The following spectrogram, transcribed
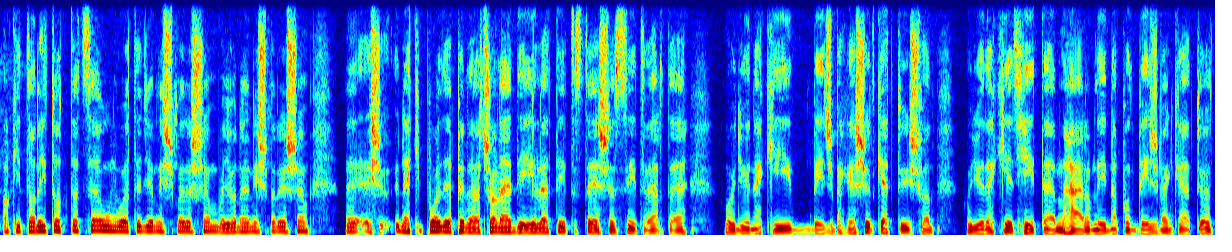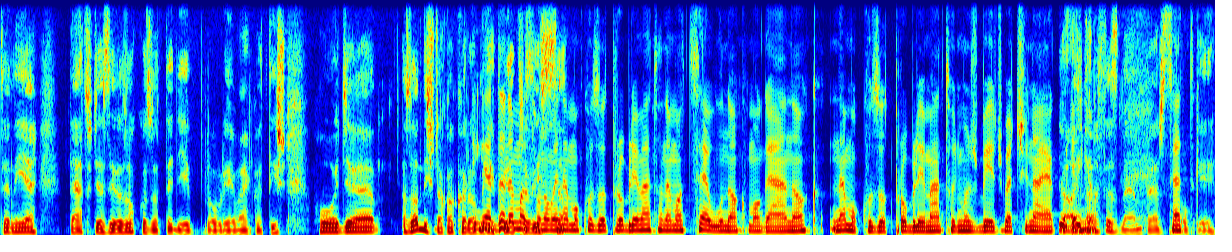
Aki tanított a CEU-n, volt egy olyan ismerősöm, vagy van olyan ismerősöm, és ő neki például a családi életét, az teljesen szétverte, hogy ő neki Bécsbe kell, sőt kettő is van, hogy ő neki egy héten három-négy napot Bécsben kell töltenie, tehát hogy azért az okozott egyéb problémákat is, hogy eh, az Andisnak akarom Igen, de nem azt mondom, hogy vissza- nem okozott problémát, hanem a CEU-nak magának nem okozott problémát, hogy most Bécsbe csinálják Ja, igen, ugyanazt. azt ez nem, persze, Tehát oké. Okay.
